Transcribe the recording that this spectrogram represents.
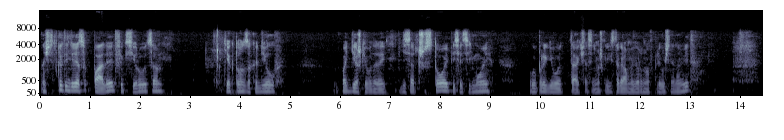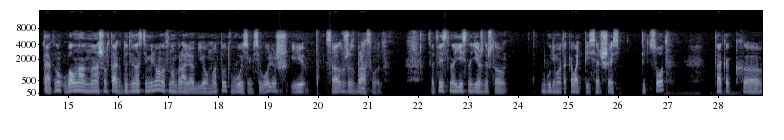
Значит, открытый интерес падает, фиксируется. Те, кто заходил в поддержке вот этой 56, 57, выпрыгивают. Так, сейчас немножко гистограмму верну в привычный нам вид. Так, ну волна на шортах до 12 миллионов набрали объем, а тут 8 всего лишь и сразу же сбрасывают. Соответственно, есть надежда, что будем атаковать 56 500, так как э,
